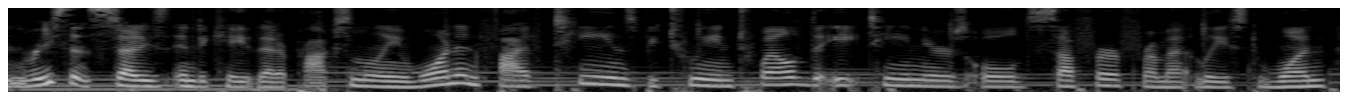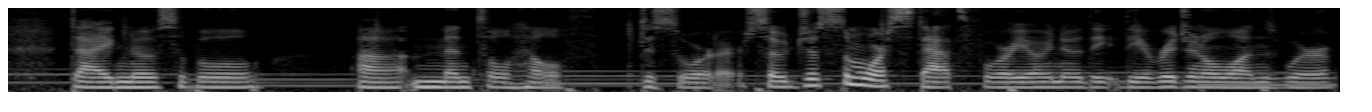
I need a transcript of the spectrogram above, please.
And recent studies indicate that approximately one in five teens between 12 to 18 years old suffer from at least one diagnosable uh, mental health disorder. So just some more stats for you. I know the, the original ones were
